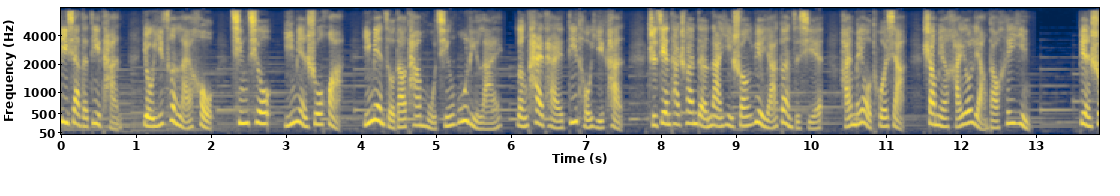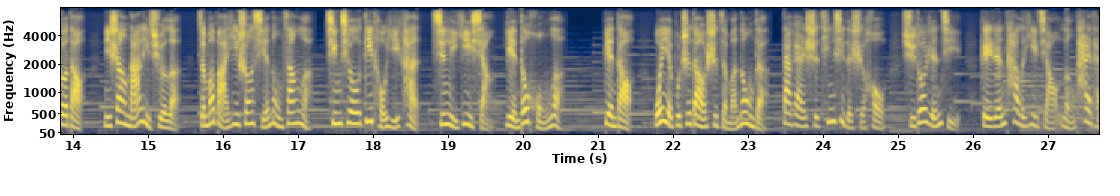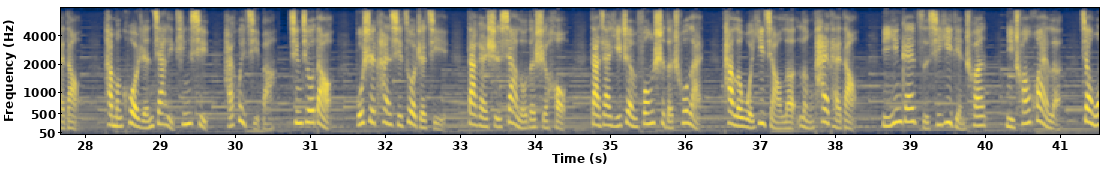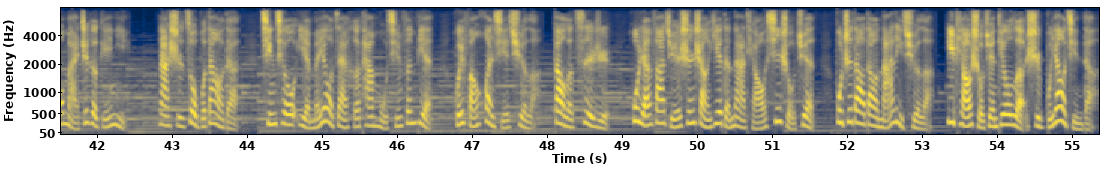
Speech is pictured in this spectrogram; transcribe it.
地下的地毯有一寸来厚。青秋一面说话，一面走到他母亲屋里来。冷太太低头一看，只见他穿的那一双月牙缎子鞋还没有脱下，上面还有两道黑印，便说道：“你上哪里去了？”怎么把一双鞋弄脏了？青秋低头一看，心里一想，脸都红了，便道：“我也不知道是怎么弄的，大概是听戏的时候，许多人挤，给人踏了一脚。”冷太太道：“他们阔人家里听戏还会挤吧？”青秋道：“不是看戏坐着挤，大概是下楼的时候，大家一阵风似的出来，踏了我一脚了。”冷太太道：“你应该仔细一点穿，你穿坏了，叫我买这个给你，那是做不到的。”青秋也没有再和他母亲分辨，回房换鞋去了。到了次日，忽然发觉身上掖的那条新手绢不知道到哪里去了。一条手绢丢了是不要紧的，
